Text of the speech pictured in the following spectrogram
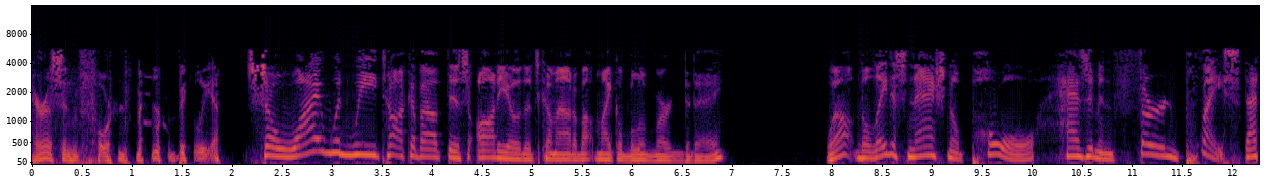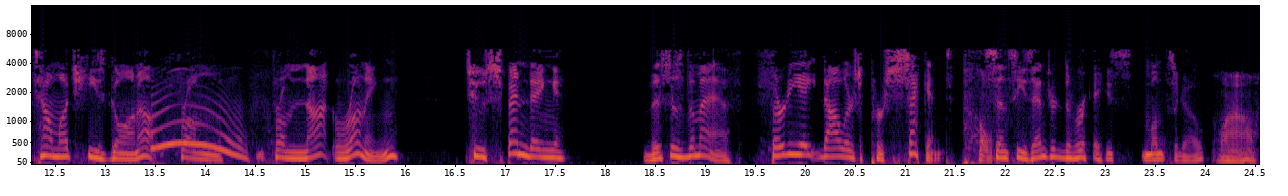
Harrison Ford memorabilia? So why would we talk about this audio that's come out about Michael Bloomberg today? Well, the latest national poll has him in third place. That's how much he's gone up from from not running to spending this is the math, $38 per second oh. since he's entered the race months ago. Wow.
